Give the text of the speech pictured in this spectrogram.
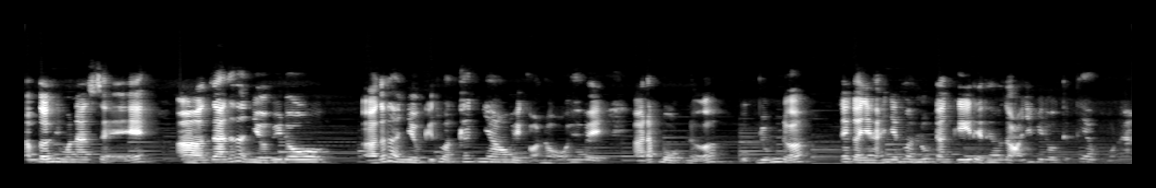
Sắp tới thì Mona sẽ uh, ra rất là nhiều video uh, rất là nhiều kỹ thuật khác nhau về cọ nổi hay về uh, đắp bột nữa bột nhúng nữa nên cả nhà hãy nhấn vào nút đăng ký để theo dõi những video tiếp theo của Mona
